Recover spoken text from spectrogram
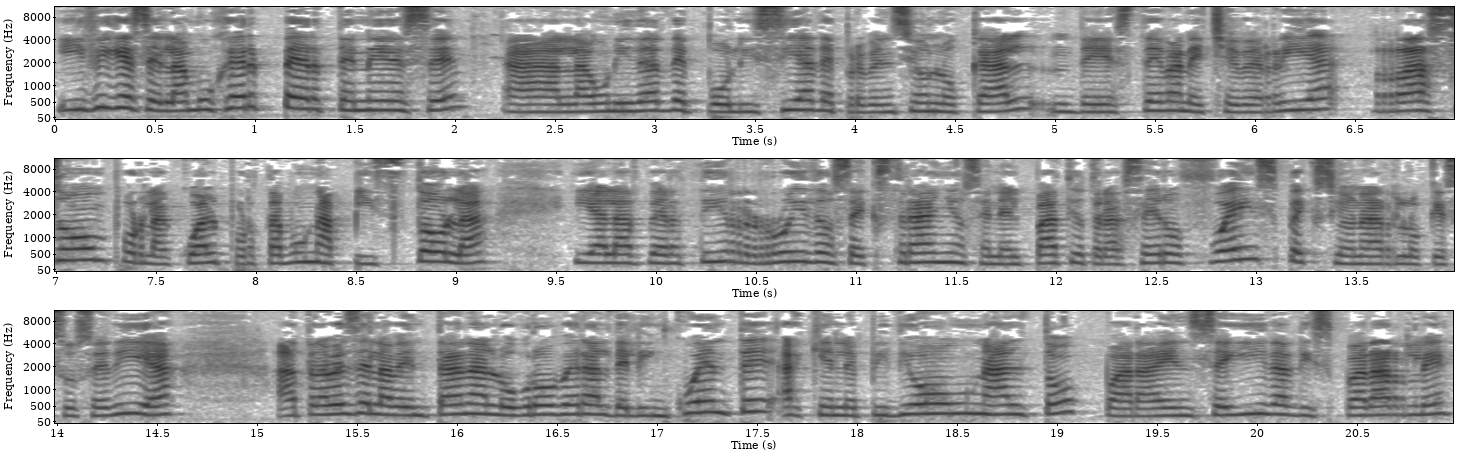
Y fíjese, la mujer pertenece a la unidad de policía de prevención local de Esteban Echeverría, razón por la cual portaba una pistola y al advertir ruidos extraños en el patio trasero fue a inspeccionar lo que sucedía. A través de la ventana logró ver al delincuente, a quien le pidió un alto para enseguida dispararle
